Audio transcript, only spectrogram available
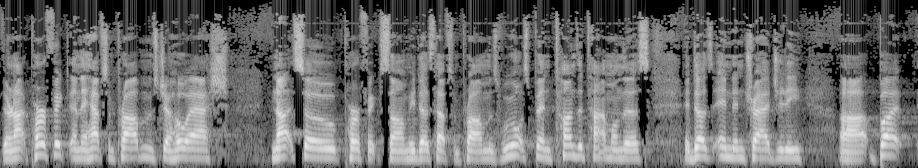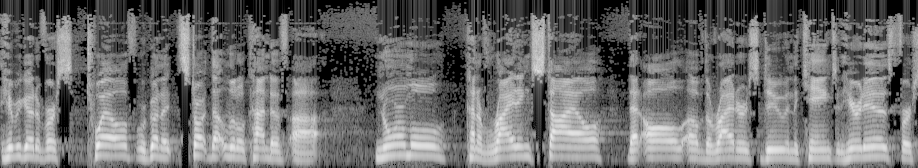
they're not perfect and they have some problems. Jehoash, not so perfect, some. He does have some problems. We won't spend tons of time on this. It does end in tragedy. Uh, but here we go to verse 12. We're going to start that little kind of uh, normal kind of writing style that all of the writers do in the Kings. And here it is, verse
